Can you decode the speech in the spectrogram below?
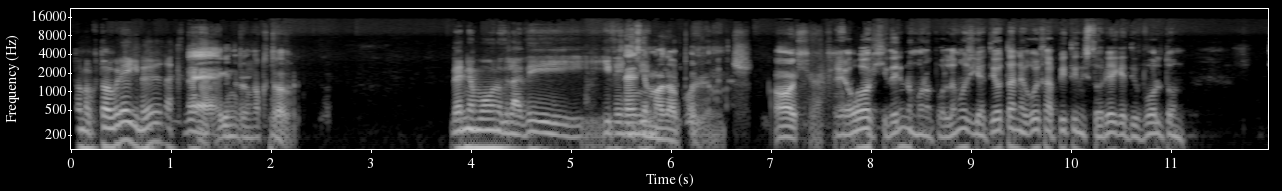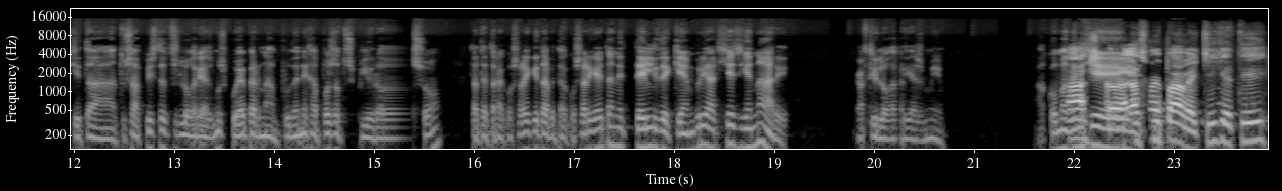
Τον Οκτώβριο έγινε. Εντάξει, Ναι, έγινε τον Οκτώβρη. Δεν είναι μόνο δηλαδή η Δεν είναι βενζίνη. μόνο πόλεμος. Όχι, όχι. Ε, όχι, δεν είναι μόνο πόλεμος, γιατί όταν εγώ είχα πει την ιστορία για τη Volton και τα, τους απίστευτους λογαριασμούς που έπαιρνα που δεν είχα πώς να τους πληρώσω, τα 400 και τα 500 ήταν τέλη Δεκέμβρη, αρχές Γενάρη αυτοί οι λογαριασμοί. Ακόμα δεν Ας, είχε... τώρα, ας μην πάμε εκεί γιατί...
